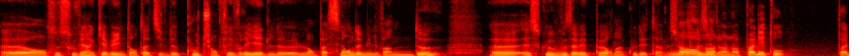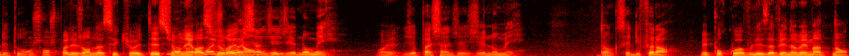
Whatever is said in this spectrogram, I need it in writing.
on se souvient qu'il y avait une tentative de putsch en février de l'an passé, en 2022. Est-ce que vous avez peur d'un coup d'État, Monsieur non, le Président Non, non, non, pas du tout. Pas du tout. On ne change pas les gens de la sécurité si on est rassuré, non Je n'ai pas changé, j'ai nommé. Oui. Je n'ai pas changé, j'ai nommé. Donc c'est différent. Mais pourquoi vous les avez nommés maintenant?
